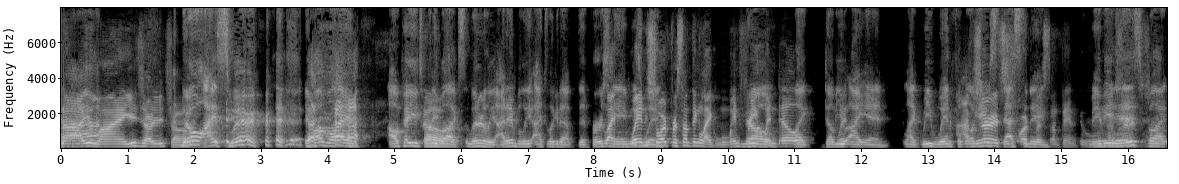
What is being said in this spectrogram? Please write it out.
nah, you lying. You try. You trying. No, I swear. if I'm lying, I'll pay you twenty No. bucks. Literally, I didn't believe. I had to look it up. The first like name win Win. short for something like Winfrey, no, Wendell. like W I N. Like we win football I'm games. sure it's that's the short for name. something. Maybe I'm it sure is, it's but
